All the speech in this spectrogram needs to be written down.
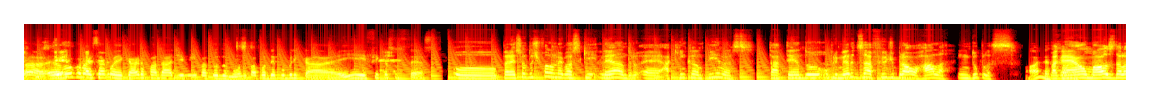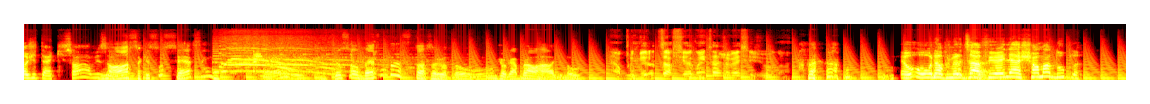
Ah, eu vou conversar com o Ricardo pra dar de mim pra todo mundo pra poder publicar. Aí fica sucesso. O... Peraí, só deixa eu falar um negócio aqui. Leandro, é, aqui em Campinas tá tendo o primeiro desafio de Brawlhalla em duplas. Olha Vai só. ganhar um mouse da Logitech. Só avisando. Nossa, que sucesso, hein? É, se eu soubesse da situação que eu tô, vou jogar Brawlhalla de novo. É, o primeiro desafio é aguentar jogar esse jogo, né? Eu, o, não, o primeiro desafio é ele achar uma dupla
